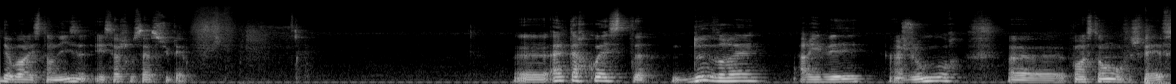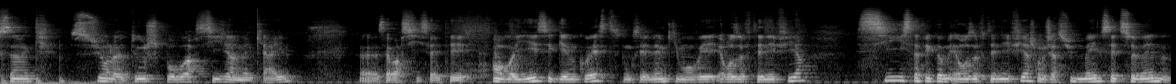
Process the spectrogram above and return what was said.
d'avoir les standees, et ça je trouve ça super. Euh, Altar Quest devrait arriver un jour. Euh, pour l'instant, je fais F5 sur la touche pour voir si j'ai un mail qui arrive. Euh, savoir si ça a été envoyé. C'est GameQuest, donc c'est les mêmes qui m'ont envoyé Heroes of Tenefir. Si ça fait comme Heroes of Tenefir, je crois que j'ai reçu le mail cette semaine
